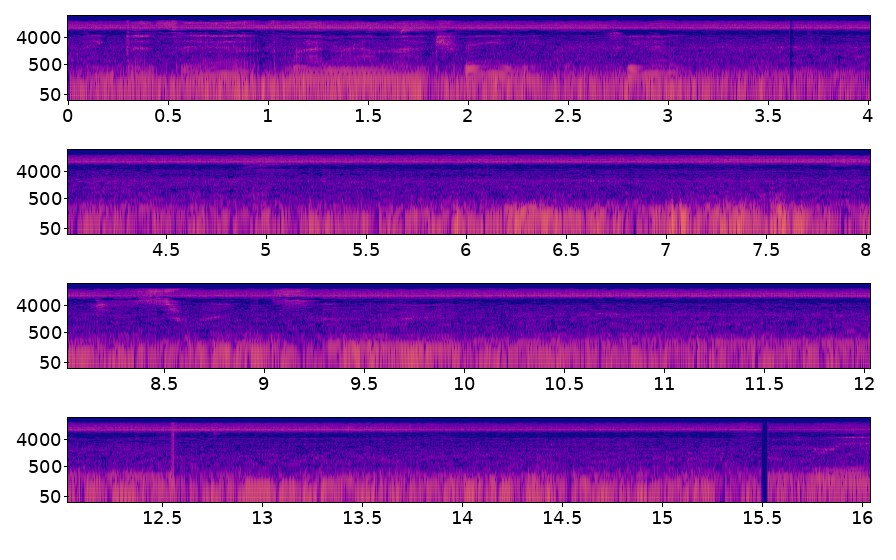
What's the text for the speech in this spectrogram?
I think that's it, around that tree. See it? Just went somewhere. Here he is.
